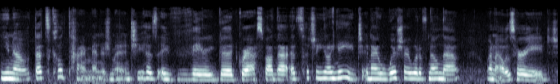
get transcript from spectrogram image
you know, that's called time management, and she has a very good grasp on that at such a young age. And I wish I would have known that when I was her age.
